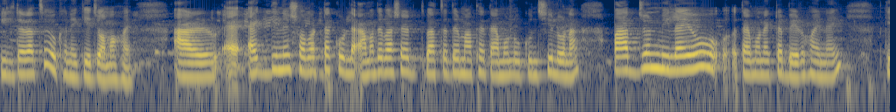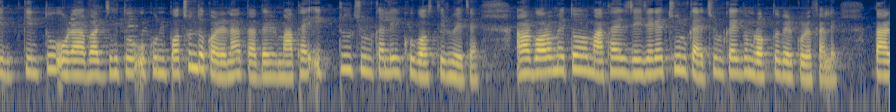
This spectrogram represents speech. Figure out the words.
ফিল্টার আছে, ওখানে গিয়ে জমা হয়। আর একদিনে সবারটা করলে, আমাদের বাসার বাচ্চাদের মাথায় তেমন উকুন ছিল না। পাঁচজন মিলায়েও তেমন একটা বের হয় নাই। কিন- কিন্তু ওরা আবার যেহেতু উকুন পছন্দ করে না, তাদের মাথায় একটু চুলকালেই খুব অস্থির হয়ে যায়। আমার বড় মেয়ে তো মাথায় যেই জায়গায় চুলকায় চুলকায় একদম রক্ত বের করে ফেলে। তার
